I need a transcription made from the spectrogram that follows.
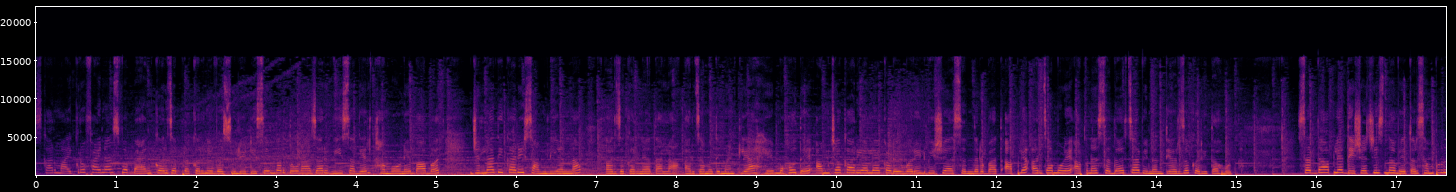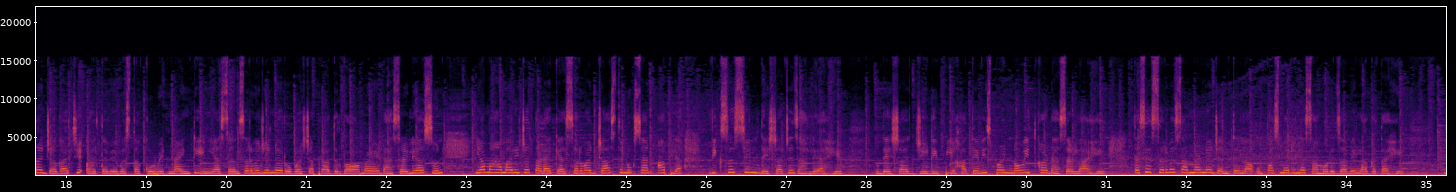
नमस्कार मायक्रोफायनान्स व बँक कर्ज प्रकरणी वसुली डिसेंबर दोन हजार वीस अगेर थांबवण्याबाबत जिल्हाधिकारी सांगली यांना अर्ज करण्यात आला. अर्जामध्ये म्हटले आहे महोदय आमच्या कार्यालयाकडे वरील विषयासंदर्भात आपल्या अर्जामुळे आपण सदरचा विनंती अर्ज करीत आहोत. सध्या आपल्या देशाचीच नव्हे तर संपूर्ण जगाची अर्थव्यवस्था कोविड नाईन्टीन या संसर्गजन्य रोगाच्या प्रादुर्भावामुळे ढासळली असून या महामारीच्या तडाख्यात सर्वात जास्त नुकसान आपल्या विकसनशील देशाचे झाले आहे. देशात जी डी पी हा तेवीस पॉईंट नऊ इतका ढासळला आहे. तसेच सर्वसामान्य जनतेला उपासमारीला सामोरे जावे लागत आहे.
